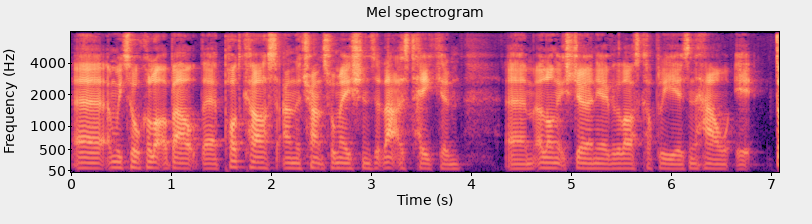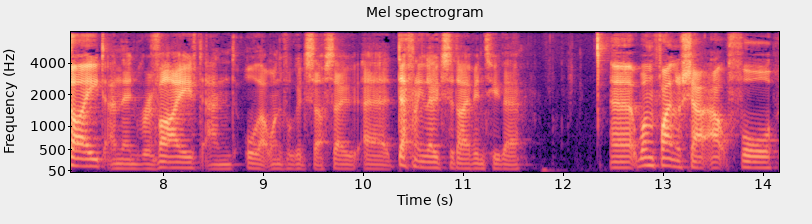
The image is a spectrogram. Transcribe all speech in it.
Uh, and we talk a lot about their podcast and the transformations that that has taken um, along its journey over the last couple of years and how it died and then revived and all that wonderful good stuff. So uh, definitely loads to dive into there. Uh, one final shout out for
